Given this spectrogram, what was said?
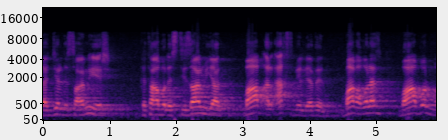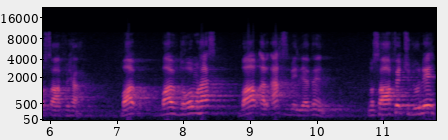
در جلد ثانیش کتاب الاستیزان میاد باب الأخذ بالیدین باب اول از باب المصافحة باب باب دوم هست باب الأخذ بالیدین مصافحة چگونه؟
